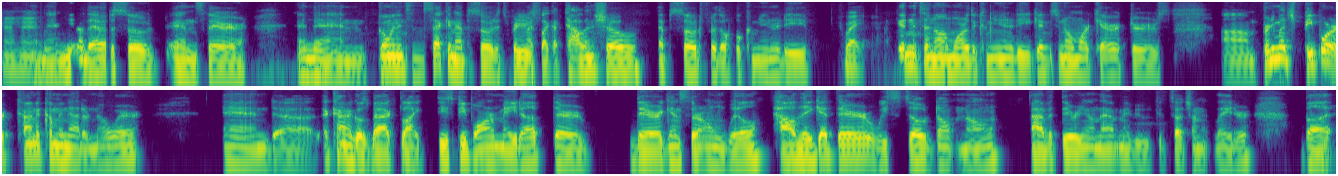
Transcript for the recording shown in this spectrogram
Mhm. and then you know the episode ends there. And then going into the second episode, it's pretty much like a talent show episode for the whole community. Right. getting to know more of the community, getting to know more characters. Um, pretty much people are kind of coming out of nowhere. And uh, it kind of goes back like these people aren't made up. They're there against their own will. How they get there, we still don't know. I have a theory on that. Maybe we could touch on it later. But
